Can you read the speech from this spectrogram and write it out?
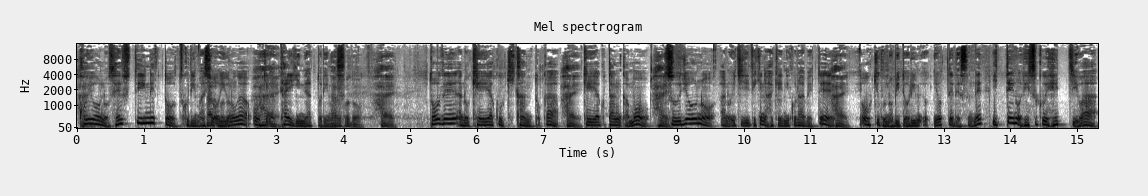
雇用のセーフティーネットを作りましょうというのが大きな大義になっております。なるほど。はい。当然、あの、契約期間とか、はい、契約単価も、通常の、あの、一時的な派遣に比べて、大きく伸びておりによってですね、一定のリスクヘッジは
